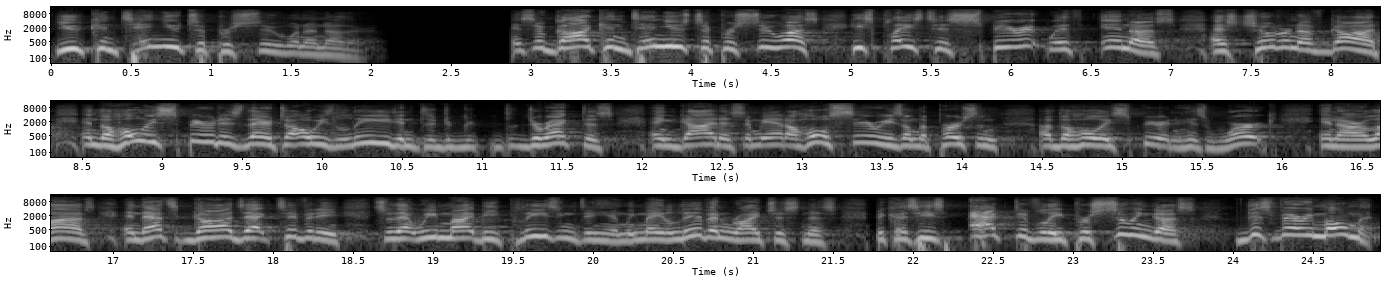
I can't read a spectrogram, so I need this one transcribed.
you continue to pursue one another. And so God continues to pursue us. He's placed His Spirit within us as children of God, and the Holy Spirit is there to always lead and to direct us and guide us. And we had a whole series on the person of the Holy Spirit and His work in our lives. And that's God's activity so that we might be pleasing to Him. We may live in righteousness because He's actively pursuing us this very moment.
